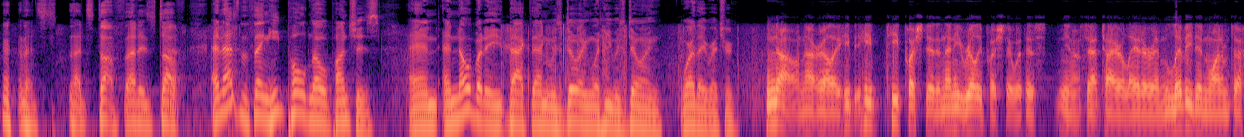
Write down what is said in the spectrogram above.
that's that's tough. That is tough. Yeah. And that's the thing. He pulled no punches, and and nobody back then was doing what he was doing. Were they, Richard? No, not really. He he he pushed it, and then he really pushed it with his you know satire later. And Livy didn't want him to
